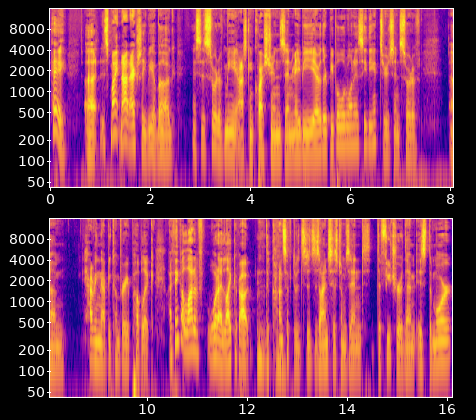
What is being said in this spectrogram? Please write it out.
Hey, uh, this might not actually be a bug. This is sort of me asking questions, and maybe other people would want to see the answers, and sort of um, having that become very public. I think a lot of what I like about the concept of design systems and the future of them is the more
